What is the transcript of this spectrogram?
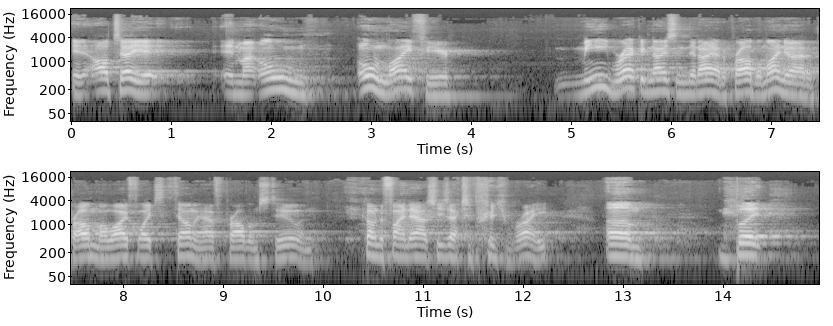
And I'll tell you, in my own own life here, me recognizing that I had a problem, I knew I had a problem. My wife likes to tell me I have problems too, and come to find out, she's actually pretty right. Um, but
